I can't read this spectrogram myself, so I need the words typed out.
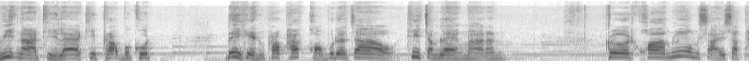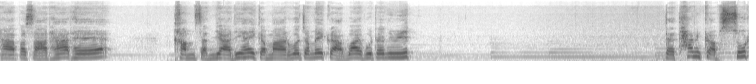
วินาทีแรกที่พระอุปคุตได้เห็นพระพักของพุทธเจ้าที่จำแรงมานั้น เกิดความเลื่อมใสศรัทธาภาษาท่าแท้คำสัญญาที่ให้กับมารว่าจะไม่กราบไหว้พุทธนิมิต แต่ท่านกลับสุด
